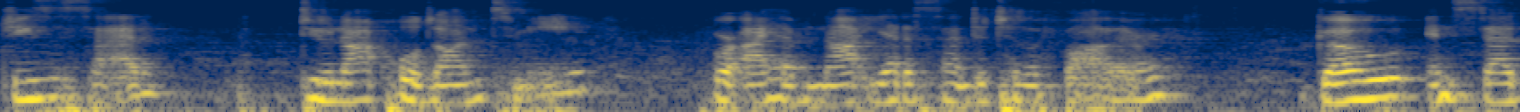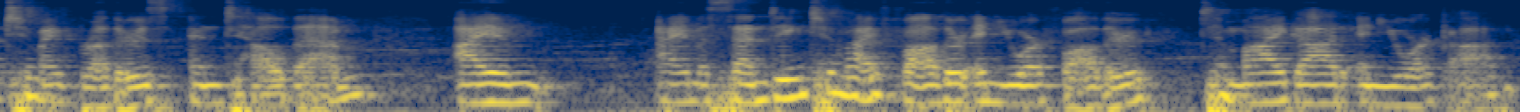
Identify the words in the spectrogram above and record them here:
Jesus said, Do not hold on to me, for I have not yet ascended to the Father. Go instead to my brothers and tell them, I am I am ascending to my Father and your Father, to my God and your God.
